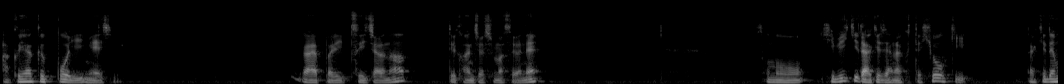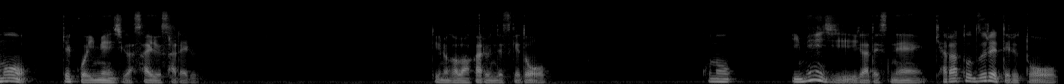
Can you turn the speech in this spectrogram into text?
悪役っぽいイメージがやっぱりついちゃうなっって感じはしますよね。その響きだけじゃなくて表記だけでも結構イメージが左右されるっていうのが分かるんですけどこのイメージがですねキャラとずれてると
